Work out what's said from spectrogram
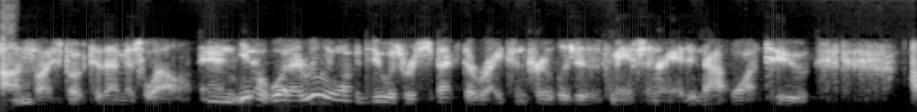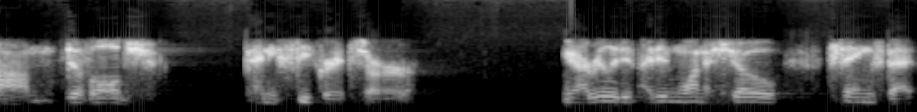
Uh, so I spoke to them as well. And you know what I really wanted to do was respect the rights and privileges of Masonry. I did not want to um, divulge any secrets or you know I really did I didn't want to show things that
